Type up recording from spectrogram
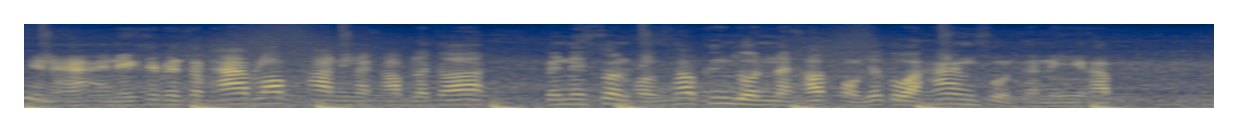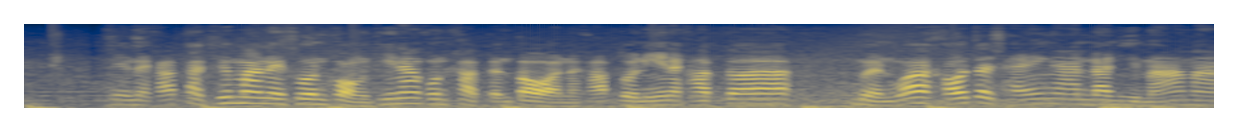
เนี่ยนะฮะ อันนี้จะเป็นสภาพรอบคันนะครับ แล้วก็เป็นในส่วนของสภาพเครื่องยนต์นะครับของเจ้าตัวห้างส่วนคันนี้ครับนี่นะครับถัดขึ้นมาในโซนของที่นั่งคนขับกันต่อนะครับ ตัวนี้นะครับก็ เหมือนว่าเขาจะใช้งานดันหิมะมา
